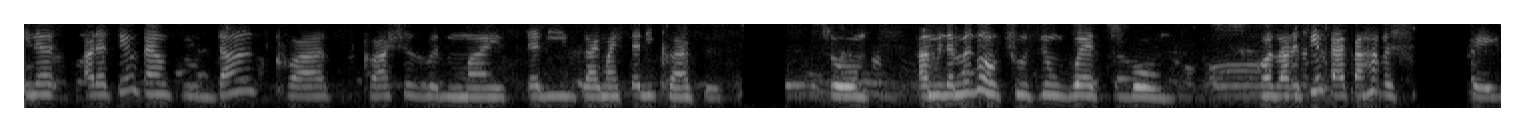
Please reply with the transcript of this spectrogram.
you know, at the same time, so dance class clashes with my studies, like my study classes. So I'm in the middle of choosing where to go, because at the same time I can have a short pace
